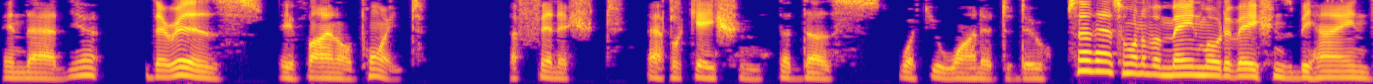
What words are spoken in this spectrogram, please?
in that, yeah, there is a final point a finished application that does what you want it to do. So that's one of the main motivations behind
